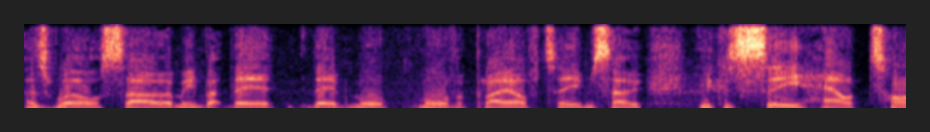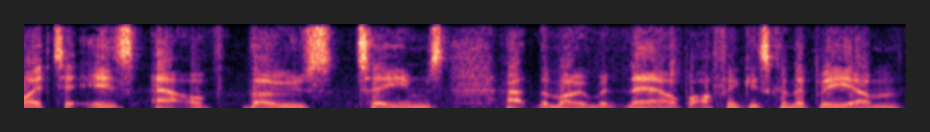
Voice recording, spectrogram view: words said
as well. So I mean, but they're they're more more of a playoff team. So you can see how tight it is out of those teams at the moment now. But I think it's going to be. Um,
